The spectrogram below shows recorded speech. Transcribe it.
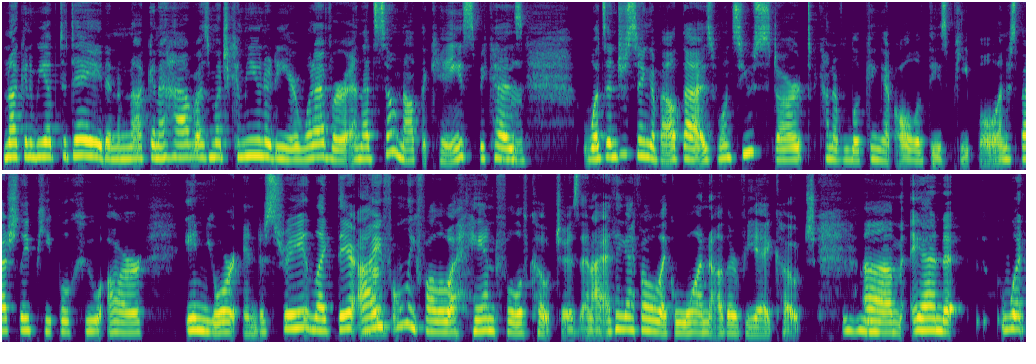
I'm not going to be up to date and I'm not going to have as much community or whatever. And that's so not the case because Mhm. What's interesting about that is once you start kind of looking at all of these people and especially people who are in your industry like there Uh-huh. i've only follow a handful of coaches and I, I think i follow like one other va coach Mhm. um, and what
